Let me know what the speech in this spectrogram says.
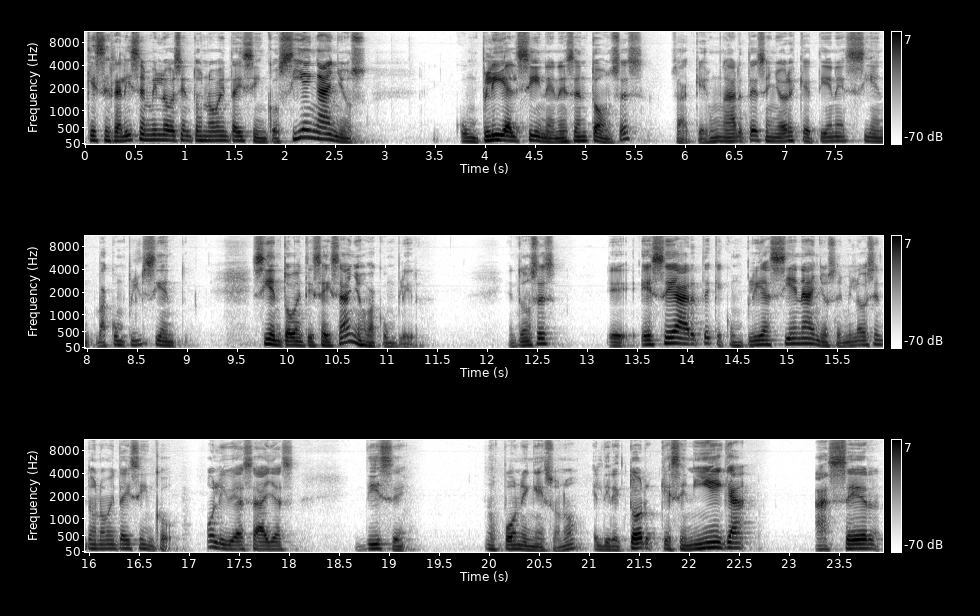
que se realiza en 1995, 100 años cumplía el cine en ese entonces, o sea, que es un arte, señores, que tiene 100, va a cumplir 100, 126 años va a cumplir. Entonces, eh, ese arte que cumplía 100 años en 1995, Olivia Sayas dice, nos pone en eso, ¿no? El director que se niega a hacer,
